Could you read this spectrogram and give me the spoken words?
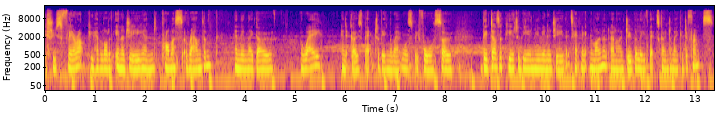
issues flare up. You have a lot of energy and promise around them, and then they go away, and it goes back to being the way it was before. So there does appear to be a new energy that's happening at the moment, and I do believe that's going to make a difference.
